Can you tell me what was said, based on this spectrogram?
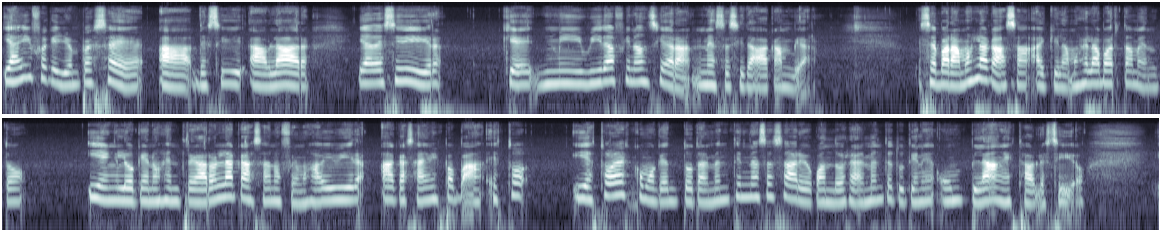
Y ahí fue que yo empecé a, decir, a hablar y a decidir que mi vida financiera necesitaba cambiar. Separamos la casa, alquilamos el apartamento, y en lo que nos entregaron la casa nos fuimos a vivir a casa de mis papás. Esto y esto es como que totalmente innecesario cuando realmente tú tienes un plan establecido.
